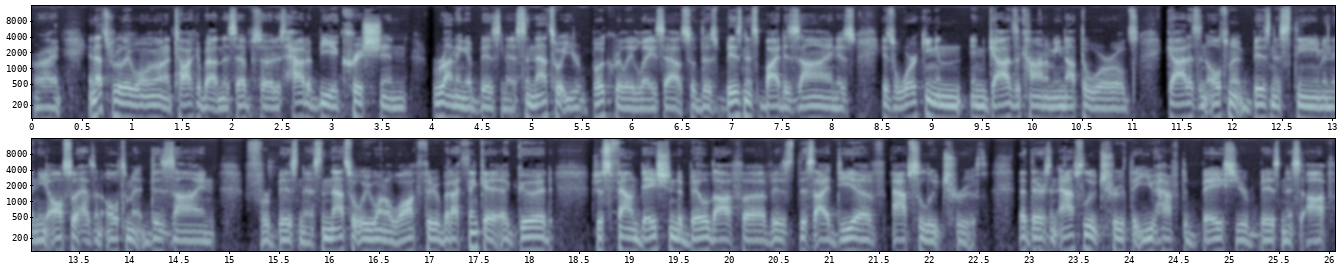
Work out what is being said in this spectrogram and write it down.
Right. And that's really what we want to talk about in this episode is how to be a Christian running a business. And that's what your book really lays out. So this business by design is is working in, in God's economy, not the world's. God has an ultimate business theme and then he also has an ultimate design for business. And that's what we want to walk through. But I think a, a good just foundation to build off of is this idea of absolute truth. That there's an absolute truth that you have to base your business off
